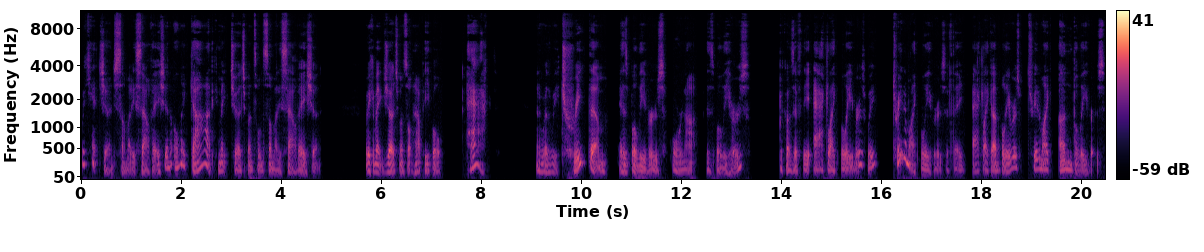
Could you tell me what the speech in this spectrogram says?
We can't judge somebody's salvation. Only God can make judgments on somebody's salvation. We can make judgments on how people act and whether we treat them as believers or not as believers. Because if they act like believers, we treat them like believers. If they act like unbelievers, treat them like unbelievers.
